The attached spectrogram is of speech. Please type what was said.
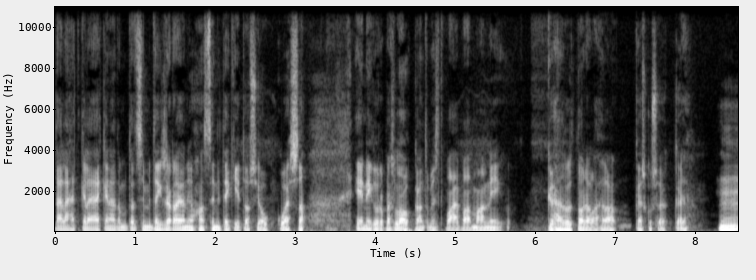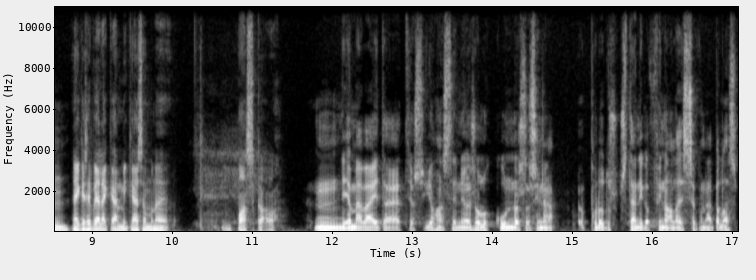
tällä hetkellä ei ehkä näytä, mutta se mitä se Rajan Johansseni teki tuossa joukkueessa ennen kuin rupesi loukkaantumiset vaivaamaan, niin kyllähän se oli todella hyvä keskushyökkäjä. Mm. Eikä se vieläkään mikään semmoinen paska ole. Mm, ja mä väitän, että jos Johansson olisi ollut kunnossa siinä pudotus Stanley Cup-finaaleissa, kun nämä pelas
